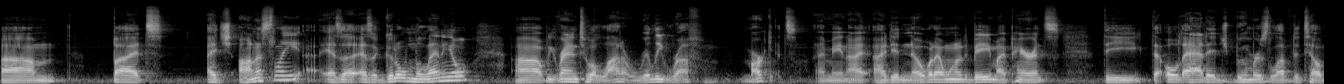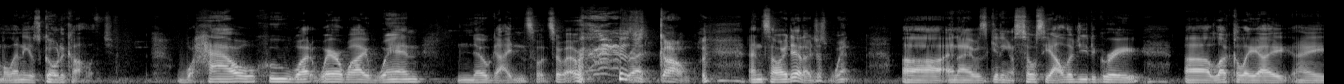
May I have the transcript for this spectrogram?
Um, but I, honestly, as a as a good old millennial, uh, we ran into a lot of really rough markets. I mean, I, I didn't know what I wanted to be. My parents, the the old adage, boomers love to tell millennials, go to college. How, who, what, where, why, when, no guidance whatsoever. Right. just go. And so I did. I just went. Uh, and I was getting a sociology degree. Uh, luckily, I, I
